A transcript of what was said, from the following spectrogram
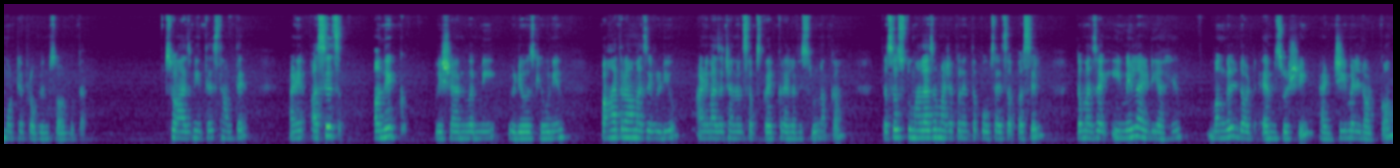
मोठे प्रॉब्लेम सॉल्व्ह होतात. सो आज मी इथेच थांबते आणि असेच अनेक विषयांवर मी व्हिडिओज घेऊन येईन. पाहत राहा माझे व्हिडिओ आणि माझं चॅनल सबस्क्राईब करायला विसरू नका. तसंच तुम्हाला जर माझ्यापर्यंत पोचायचं असेल तर माझा ईमेल आय डी आहे Mangal dot M Joshi at Gmail dot com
